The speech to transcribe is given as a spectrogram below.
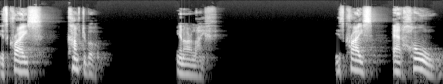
is Christ comfortable in our life? Is Christ at home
